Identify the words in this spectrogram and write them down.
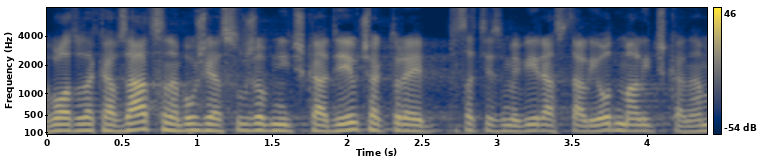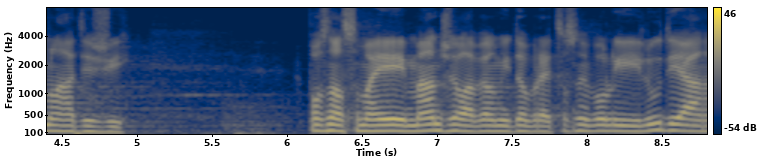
A bola to taká vzácna Božia služobníčka, dievča, ktoré v podstate sme vyrastali od malička na mládeži. Poznal som aj jej manžela veľmi dobre. To sme boli ľudia,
